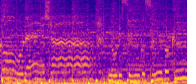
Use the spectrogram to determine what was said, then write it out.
行列車。乗り過ごす僕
